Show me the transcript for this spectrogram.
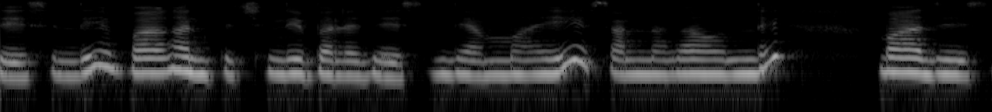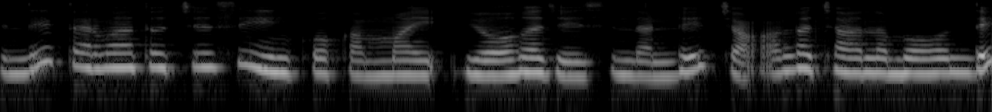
చేసింది. బాగా అనిపించింది. భలే చేసింది. అమ్మాయి సన్నగా ఉంది. బాగా చేసింది. తర్వాత వచ్చేసి ఇంకొక అమ్మాయి యోగా చేసిందండి. చాలా చాలా బాగుంది.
